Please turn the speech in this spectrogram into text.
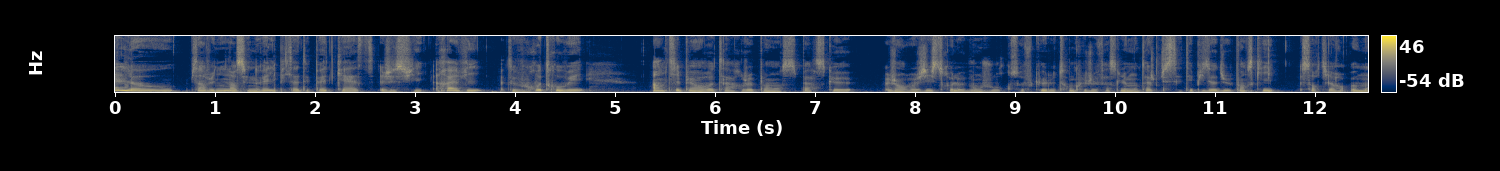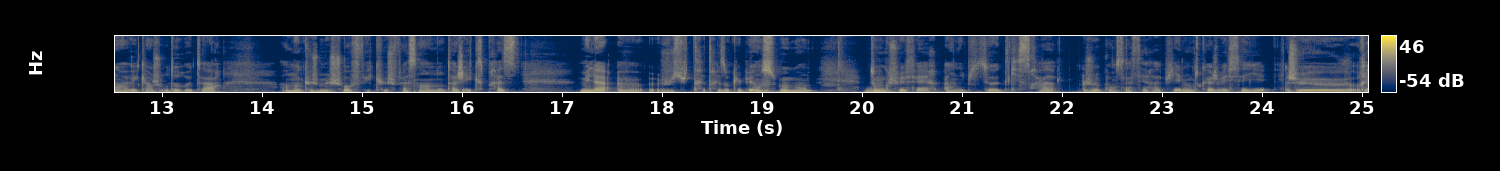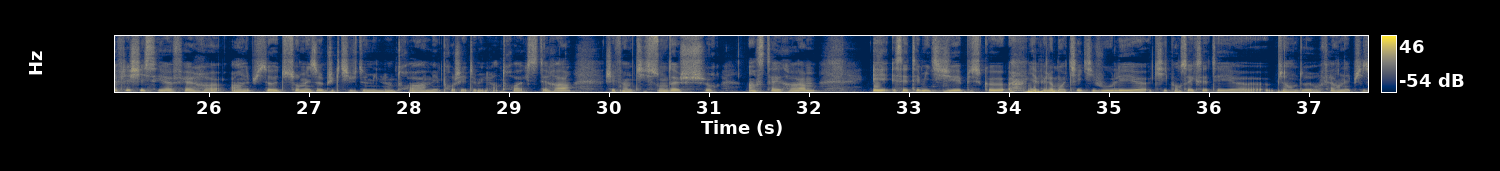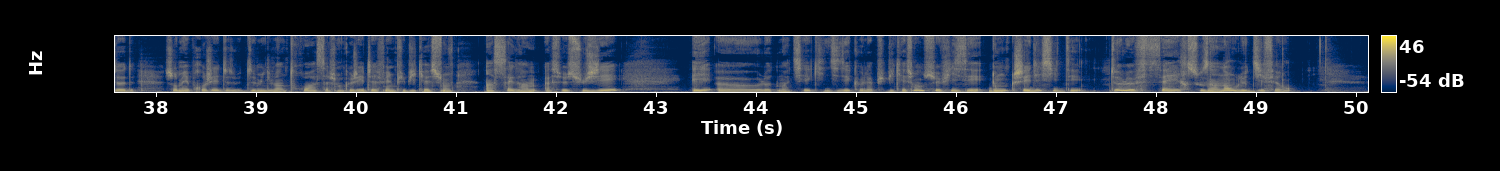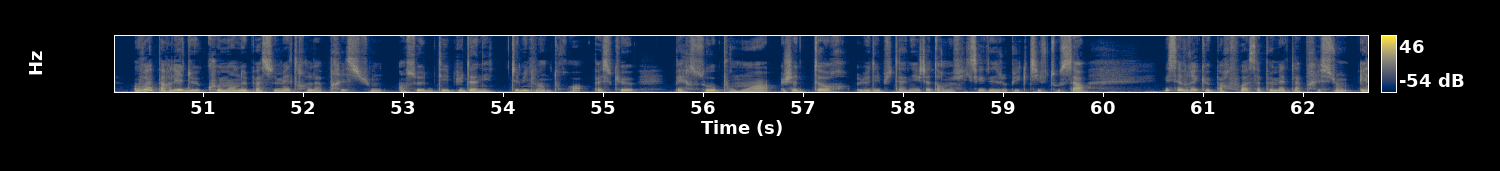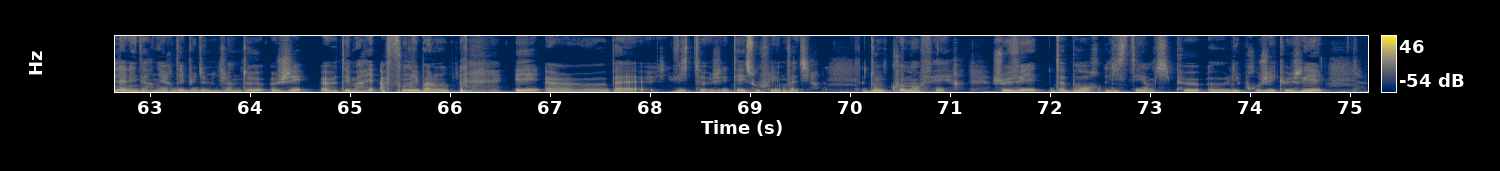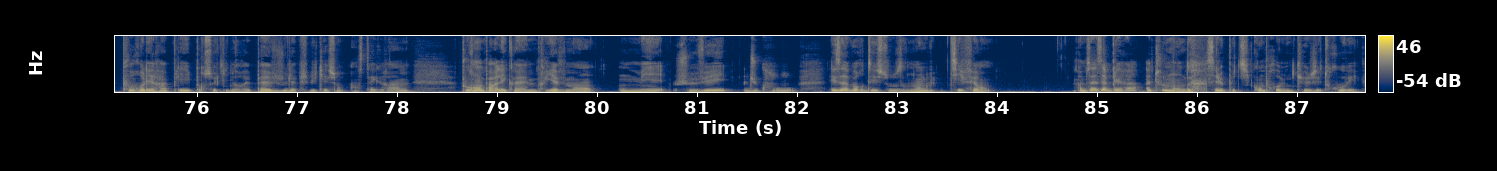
Hello, bienvenue dans ce nouvel épisode de podcast. Je suis ravie de vous retrouver. Un petit peu en retard, je pense, parce que j'enregistre le bonjour, sauf que le temps que je fasse le montage de cet épisode, je pense qu'il sortira au moins avec un jour de retard, à moins que je me chauffe et que je fasse un montage express. Mais là, euh, je suis très très occupée en ce moment, donc je vais faire un épisode qui sera je pense assez rapide, en tout cas je vais essayer. Je réfléchissais à faire euh, un épisode sur mes objectifs 2023, mes projets 2023, etc. J'ai fait un petit sondage sur Instagram et c'était mitigé puisque il y avait la moitié qui voulait, euh, qui pensait que c'était euh, bien de refaire un épisode sur mes projets de 2023, sachant que j'ai déjà fait une publication Instagram à ce sujet, et l'autre moitié qui disait que la publication suffisait. Donc j'ai décidé de le faire sous un angle différent. On va parler de comment ne pas se mettre la pression en ce début d'année 2023 parce que perso pour moi j'adore le début d'année, j'adore me fixer des objectifs, tout ça. Mais c'est vrai que parfois ça peut mettre la pression. Et l'année dernière, début 2022, j'ai euh, démarré à fond les ballons et euh, bah, vite j'ai été essoufflée on va dire. Donc comment faire? Je vais d'abord lister un petit peu euh, les projets que j'ai pour les rappeler pour ceux qui n'auraient pas vu la publication Instagram, pour en parler quand même brièvement, mais je vais du coup les aborder sous un angle différent. Comme ça, ça plaira à tout le monde. C'est le petit compromis que j'ai trouvé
